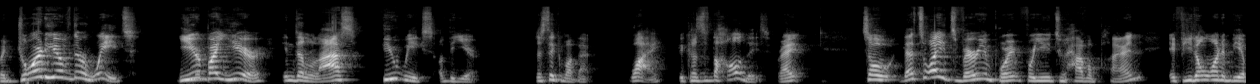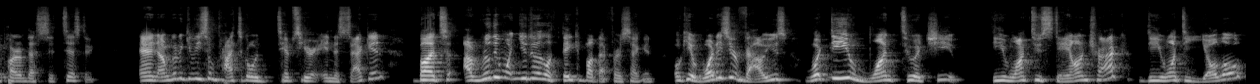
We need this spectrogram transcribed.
majority of their weight year by year in the last few weeks of the year. Just think about that. Why? Because of the holidays, right? So that's why it's very important for you to have a plan if you don't want to be a part of that statistic. And I'm going to give you some practical tips here in a second, but I really want you to think about that for a second. Okay, what is your values? What do you want to achieve? Do you want to stay on track? Do you want to YOLO?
